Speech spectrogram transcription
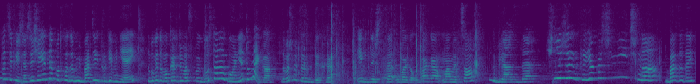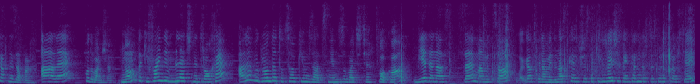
specyficzne. W sensie jedne podchodzą mi bardziej, drugie mniej. No bo wiadomo, każdy ma swój gust, ale ogólnie to mega. Zobaczmy, co jest w dychę. I w dyszce, uwaga, uwaga, mamy co? Gwiazdę. Śnieżynkę, jaka śliczna. Bardzo delikatny zapach, ale podoba mi się. No, taki fajny, mleczny trochę, ale wygląda to całkiem zacnie. No zobaczcie. Spoko. W jedenastce mamy co? Uwaga, otwieramy jedenastkę. Już jest taki lżejszy ten kalendarz, to jest trochę prościej.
